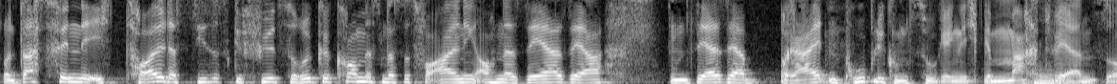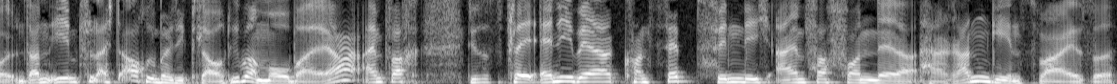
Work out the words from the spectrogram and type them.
Und das finde ich toll, dass dieses Gefühl zurückgekommen ist und dass es vor allen Dingen auch einer sehr, sehr, einem sehr, sehr breiten Publikum zugänglich gemacht mhm. werden soll. Und dann eben vielleicht auch über die Cloud, über Mobile. Ja, einfach dieses Play Anywhere Konzept finde ich einfach von der Herangehensweise,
